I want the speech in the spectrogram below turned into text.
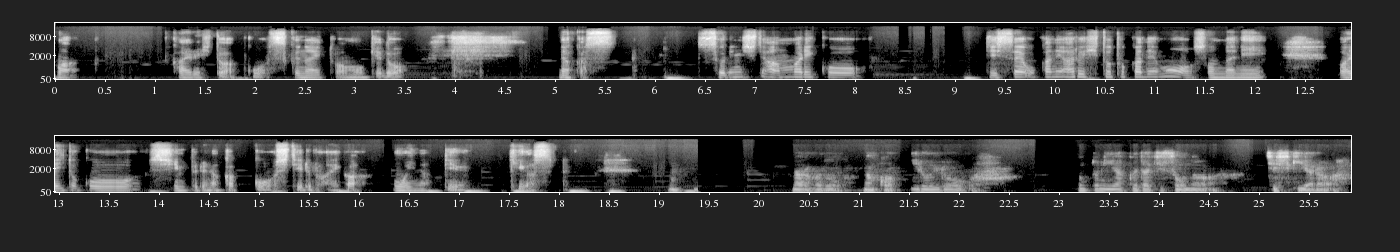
まあ買える人はこう少ないとは思うけどなんかすそれにしてあんまりこう実際お金ある人とかでもそんなに割とこうシンプルな格好をしている場合が多いなっていう気がする。なるほど。なんかいろいろ本当に役立ちそうな知識やら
